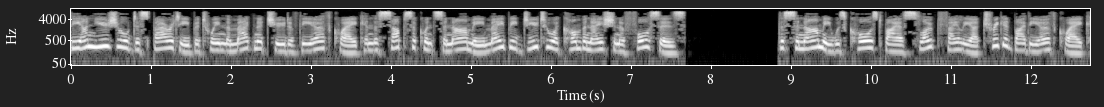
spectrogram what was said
The unusual disparity between the magnitude of the earthquake and the subsequent tsunami may be due to a combination of forces. The tsunami was caused by a slope failure triggered by the earthquake.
